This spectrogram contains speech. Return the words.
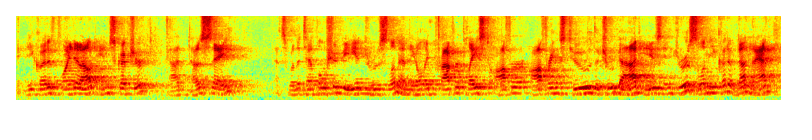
And He could have pointed out in Scripture, God does say that's where the temple should be in Jerusalem, and the only proper place to offer offerings to the true God is in Jerusalem. He could have done that,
